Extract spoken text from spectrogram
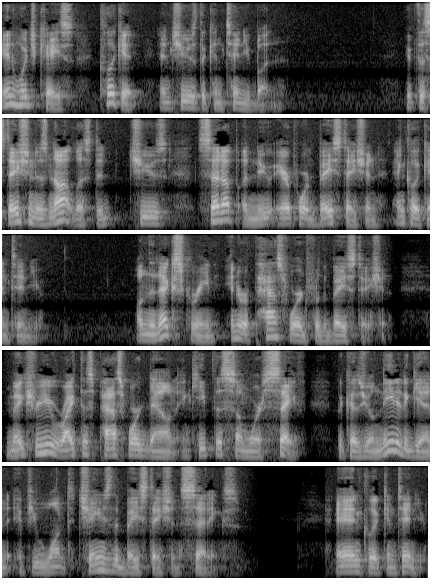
in which case, click it and choose the Continue button. If the station is not listed, choose Set up a new AirPort base station and click Continue. On the next screen, enter a password for the base station. Make sure you write this password down and keep this somewhere safe because you'll need it again if you want to change the base station settings. And click Continue.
